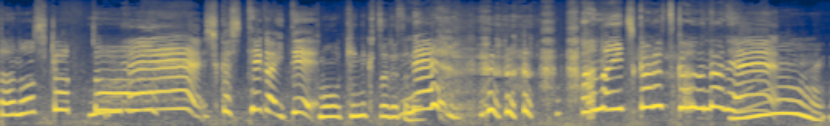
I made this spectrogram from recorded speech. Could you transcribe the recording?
う楽しかった、ねえ。しかし手が痛いもう筋肉痛ですね。ね あんなに力使うんだね。うん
